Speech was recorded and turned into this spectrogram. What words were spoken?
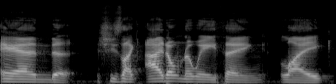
And she's like, I don't know anything. Like,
